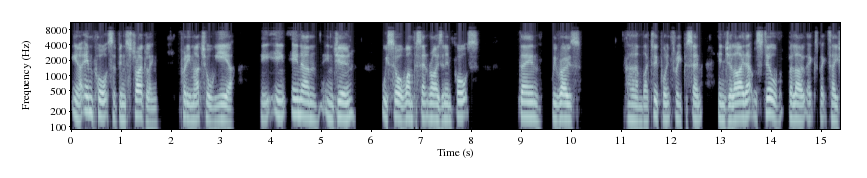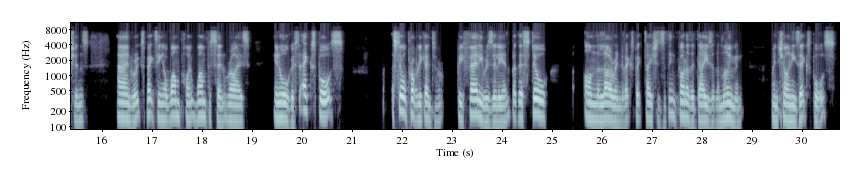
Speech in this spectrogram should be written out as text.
You know, imports have been struggling pretty much all year. In in, um, in June, we saw a one percent rise in imports. Then we rose um, by 2.3% in July. That was still below expectations, and we're expecting a 1.1% rise in August. Exports are still probably going to be fairly resilient, but they're still on the lower end of expectations. I think gone are the days at the moment when Chinese exports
